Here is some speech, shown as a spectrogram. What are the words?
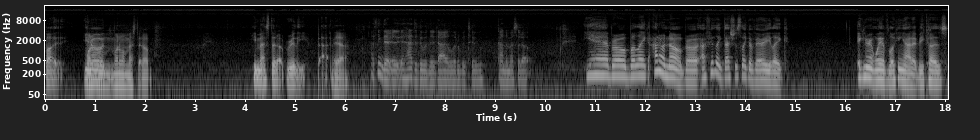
but you one know of them, one of them messed it up. he messed it up really bad. Yeah. I think there it, it had to do with their dad a little bit too. Kind of mess it up. Yeah, bro, but like I don't know, bro. I feel like that's just like a very like ignorant way of looking at it because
